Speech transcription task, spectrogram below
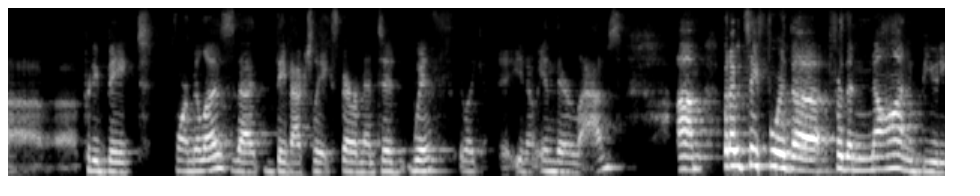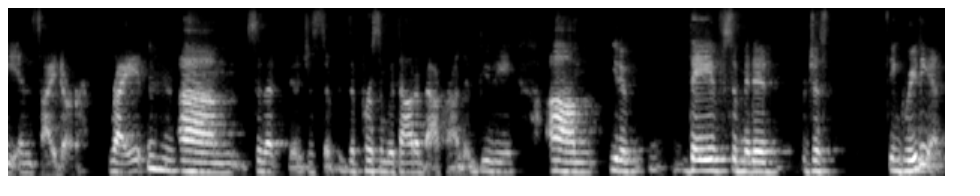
uh, pretty baked formulas that they've actually experimented with, like you know, in their labs. Um, but I would say for the for the non beauty insider, right? Mm-hmm. Um, so that you know, just a, the person without a background in beauty, um, you know, they've submitted just ingredient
